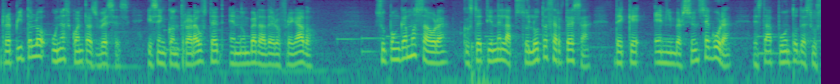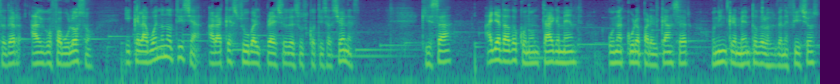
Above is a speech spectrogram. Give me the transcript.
Repítelo unas cuantas veces y se encontrará usted en un verdadero fregado. Supongamos ahora que usted tiene la absoluta certeza de que en inversión segura está a punto de suceder algo fabuloso y que la buena noticia hará que suba el precio de sus cotizaciones. Quizá haya dado con un tagament, una cura para el cáncer, un incremento de los beneficios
